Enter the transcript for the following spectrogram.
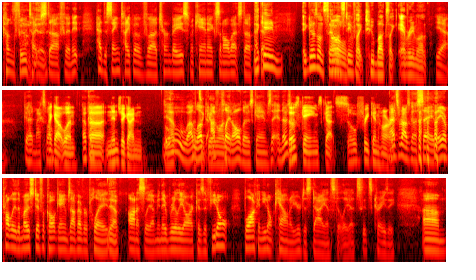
kung fu type good. stuff, and it had the same type of uh, turn-based mechanics and all that stuff. but that game, it goes on sale on Oh. Steam for like two bucks like every month. yeah. Go ahead, Maxwell. I got one. Okay. Uh, Ninja Gaiden. Yep, Ooh, I loved. good I've one. played all those games, and those. are, Those games got so freaking hard. that's what I was gonna say. they are probably the most difficult games I've ever played. Yeah. honestly, I mean they really are. Because if you don't block and you don't counter, you're just die instantly. It's it's crazy. Um,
